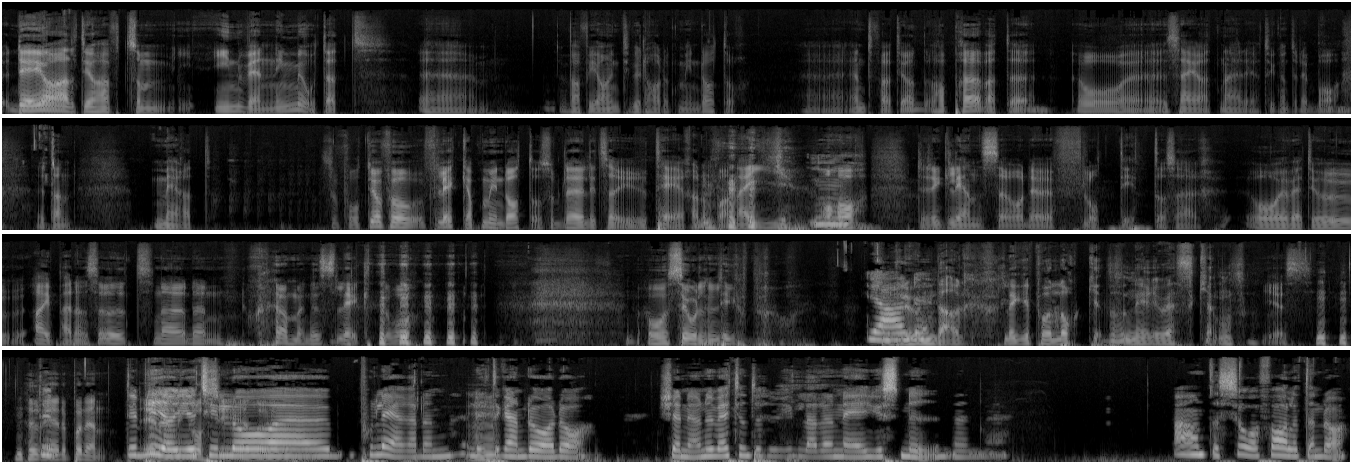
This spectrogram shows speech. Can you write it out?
Det jag alltid har haft som invändning mot att eh, varför jag inte vill ha det på min dator. Eh, inte för att jag har prövat det och eh, säger att nej, jag tycker inte det är bra, utan mer att så fort jag får fläckar på min dator så blir jag lite så irriterad och bara nej, Mm. åh, det, det glänser och det är flottigt och så här. Och jag vet ju hur iPaden ser ut när den skärmen är släckt och, och solen ligger på. Ja, det, Blundar, lägger på locket och så ner i väskan och så. Yes. Hur Det- är det på den? det blir den ju glossy till att eh, polera den Mm. lite grann då och då. Känner jag. Nu vet jag inte hur illa den är just nu men eh, ja, inte så farligt ändå.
